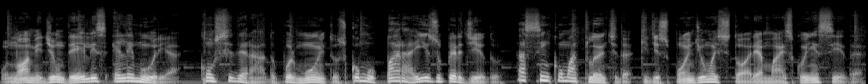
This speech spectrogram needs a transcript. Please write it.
O nome de um deles é Lemúria, considerado por muitos como o paraíso perdido, assim como Atlântida, que dispõe de uma história mais conhecida.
